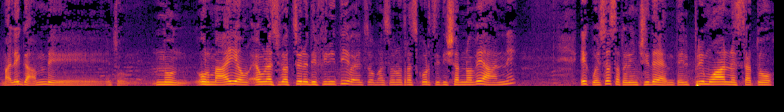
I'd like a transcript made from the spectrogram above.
ma le gambe, insomma, non, ormai è una situazione definitiva, insomma sono trascorsi 19 anni. E questo è stato l'incidente. Il primo anno è stato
